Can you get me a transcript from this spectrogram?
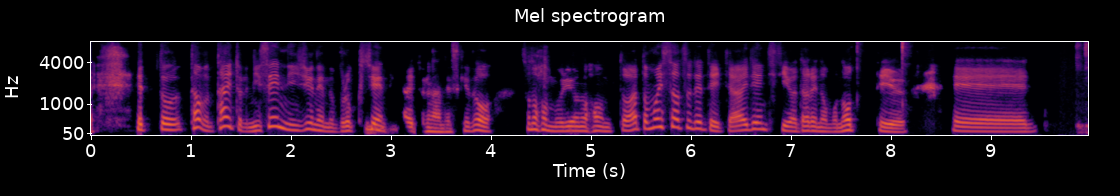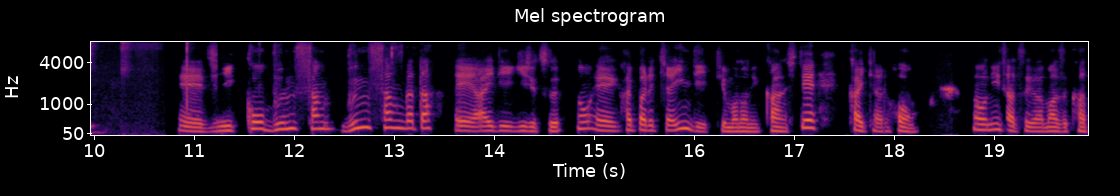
い。えっと、多分タイトル、2020年のブロックチェーンってタイトルなんですけど、その本無料の本と、あともう一冊出ていて、アイデンティティは誰のものっていう、えーえー自己分散、分散型、えー ID 技術の、えー Hyperledger Indy っていうものに関して書いてある本の2冊がまず買っ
